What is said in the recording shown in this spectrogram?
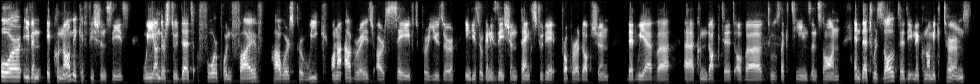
Or even economic efficiencies, we understood that 4.5 hours per week on average are saved per user in this organization thanks to the proper adoption that we have uh, uh, conducted of uh, tools like Teams and so on. And that resulted in economic terms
